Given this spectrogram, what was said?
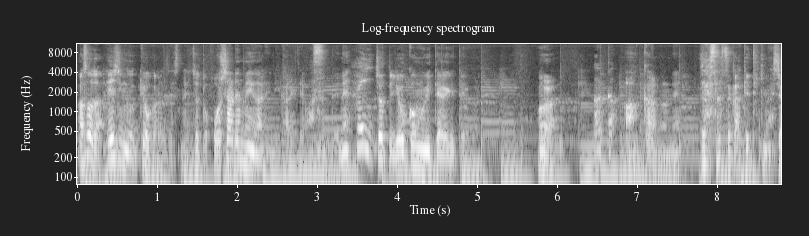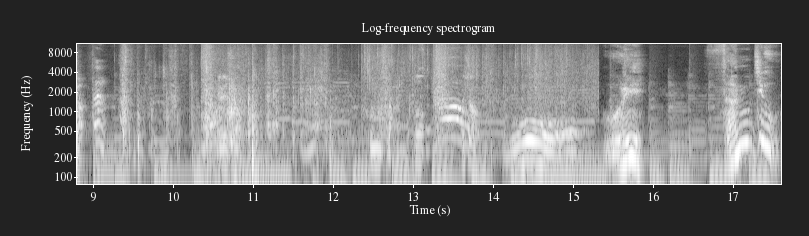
あ、そうだ、エイジング今日からですね、ちょっとおしゃれメガネに変えてますんでね。はいちょっと横向いてあげてよ。ほら、赤赤のね。じゃあ早速開けていきましょう。うんよいしょ。この中にと、よいしょ。おお。俺、参上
